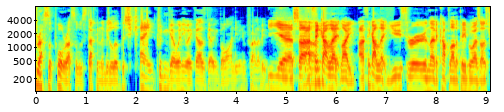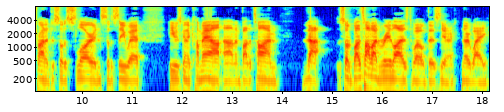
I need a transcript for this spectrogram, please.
Russell, poor Russell, was stuck in the middle of the chicane, couldn't go anywhere. Cars going behind him and in front of him. Yeah, so I Um, think I let like I think I let you through and let a couple other people as I was trying to just sort of slow and sort of see where he was going to come out. Um, and by the time that sort of by the time I'd realised, well, there's you know no way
